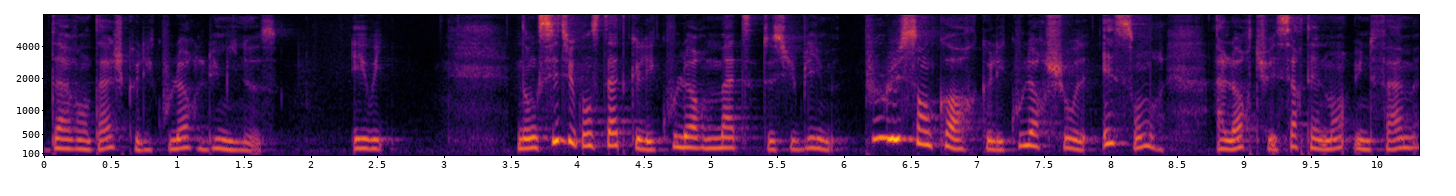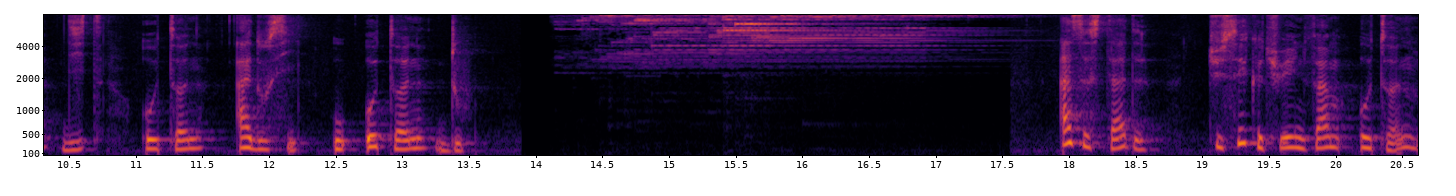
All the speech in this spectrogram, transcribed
davantage que les couleurs lumineuses. Et oui. Donc si tu constates que les couleurs mates te subliment plus encore que les couleurs chaudes et sombres, alors tu es certainement une femme dite automne adoucie ou automne doux. À ce stade, tu sais que tu es une femme automne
